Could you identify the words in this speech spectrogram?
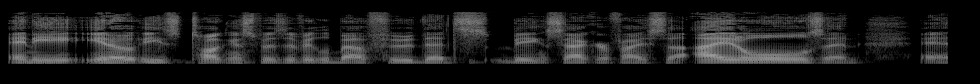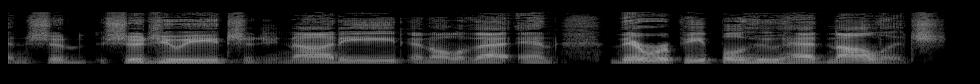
and he you know he's talking specifically about food that's being sacrificed to idols and and should should you eat should you not eat and all of that and there were people who had knowledge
